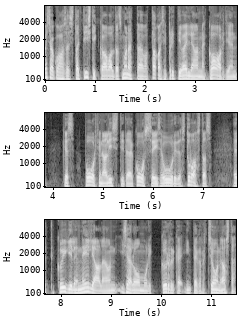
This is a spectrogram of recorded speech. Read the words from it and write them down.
asjakohase statistika avaldas mõned päevad tagasi Briti väljaanne Guardian, kes poolfinalistide koosseise uurides tuvastas, et kõigile neljale on iseloomulik kõrge integratsiooni aste.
